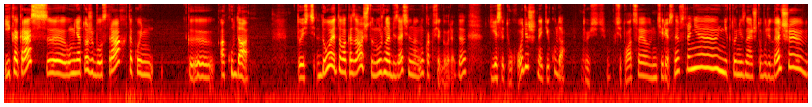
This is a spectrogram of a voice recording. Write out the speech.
И как раз э, у меня тоже был страх такой, э, а куда? То есть до этого казалось, что нужно обязательно, ну, как все говорят, да, если ты уходишь, найти куда. То есть ситуация интересная в стране, никто не знает, что будет дальше,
